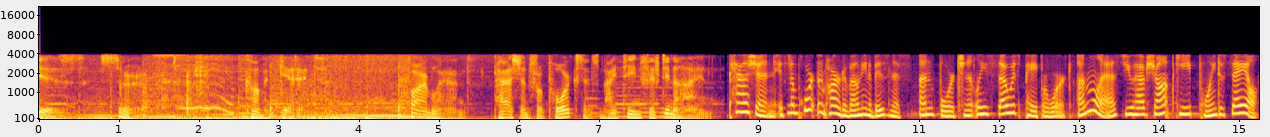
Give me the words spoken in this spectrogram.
is served. Come and get it. Farmland. Passion for pork since 1959. Passion is an important part of owning a business. Unfortunately, so is paperwork, unless you have ShopKeep point of sale.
